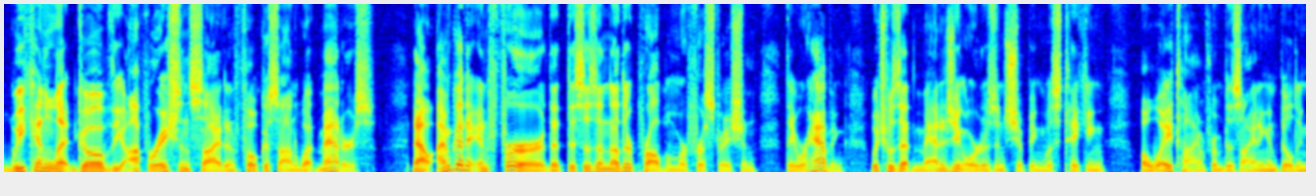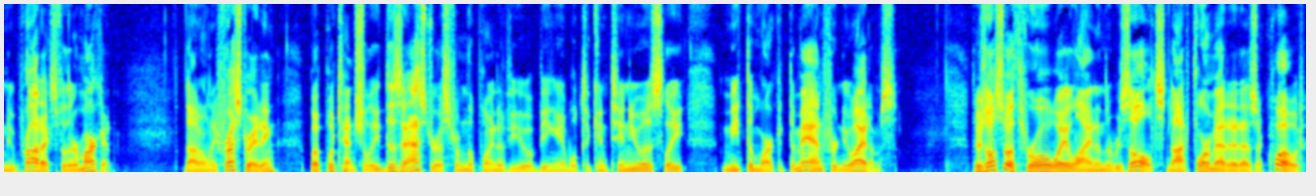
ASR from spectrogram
we can let go of the operations side and focus on what matters. Now, I'm going to infer that this is another problem or frustration they were having, which was that managing orders and shipping was taking away time from designing and building new products for their market. Not only frustrating, but potentially disastrous from the point of view of being able to continuously meet the market demand for new items. There's also a throwaway line in the results, not formatted as a quote.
